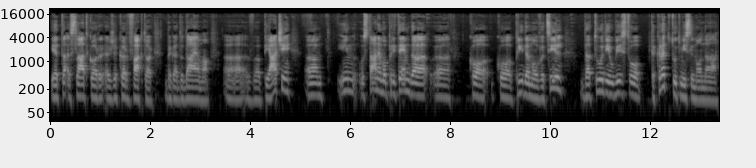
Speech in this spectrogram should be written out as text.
je ta sladkor že kar faktor, da ga dodajamo uh, v pijači. Um, in ostanemo pri tem, da uh, ko, ko pridemo v cilj, da tudi v bistvu takrat tudi mislimo na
